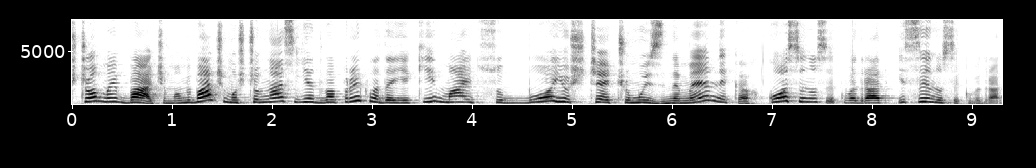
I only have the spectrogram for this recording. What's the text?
Що ми бачимо? Ми бачимо, що в нас є два приклади, які мають з собою ще чомусь в знаменниках косинуси квадрат і синуси квадрат.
